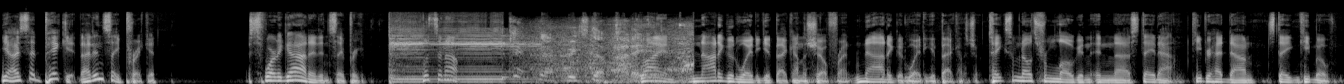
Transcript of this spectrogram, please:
yeah i said Pickette. i didn't say prick it I swear to God, I didn't say prick. Listen up. Get that big stuff out of here. Ryan, not a good way to get back on the show, friend. Not a good way to get back on the show. Take some notes from Logan and uh, stay down. Keep your head down. Stay, and keep moving.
